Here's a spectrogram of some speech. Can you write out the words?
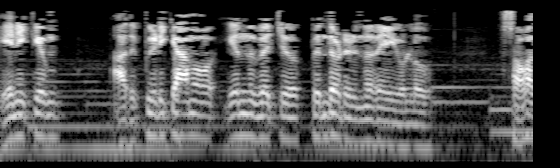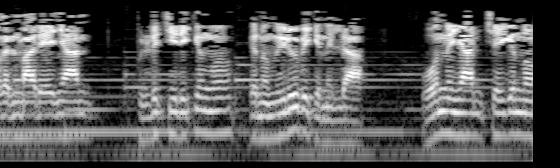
എനിക്കും അത് പിടിക്കാമോ എന്ന് വെച്ച് പിന്തുടരുന്നതേയുള്ളൂ. സഹോദരന്മാരെ ഞാൻ പിടിച്ചിരിക്കുന്നു എന്ന് നിരൂപിക്കുന്നില്ല. ഒന്ന് ഞാൻ ചെയ്യുന്നു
